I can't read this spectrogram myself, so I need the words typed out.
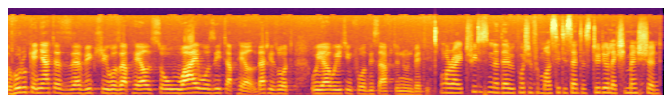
Uhuru Kenyatta's uh, victory was upheld, so why was it upheld? That is what we are waiting for this afternoon, Betty. All right, Trita Sina there reporting from our City Center studio. Like she mentioned,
